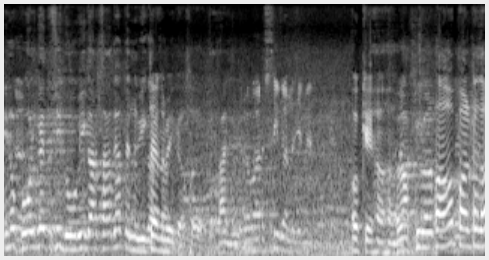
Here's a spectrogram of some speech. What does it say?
ਇਹਨੂੰ ਖੋਲ ਕੇ ਤੁਸੀਂ ਦੋ ਵੀ ਕਰ ਸਕਦੇ ਹੋ ਤਿੰਨ ਵੀ ਕਰ ਤਿੰਨ ਵੀ ਕਰ ਸਕਦੇ ਹੋ। ਹਾਂਜੀ। ਰਿਵਰਸੀ ਵੱਲ ਜਿਵੇਂ। ਓਕੇ ਹਾਂ ਹਾਂ। ਵਾਲਾ ਆਹੋ ਪਲਟਦਾ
